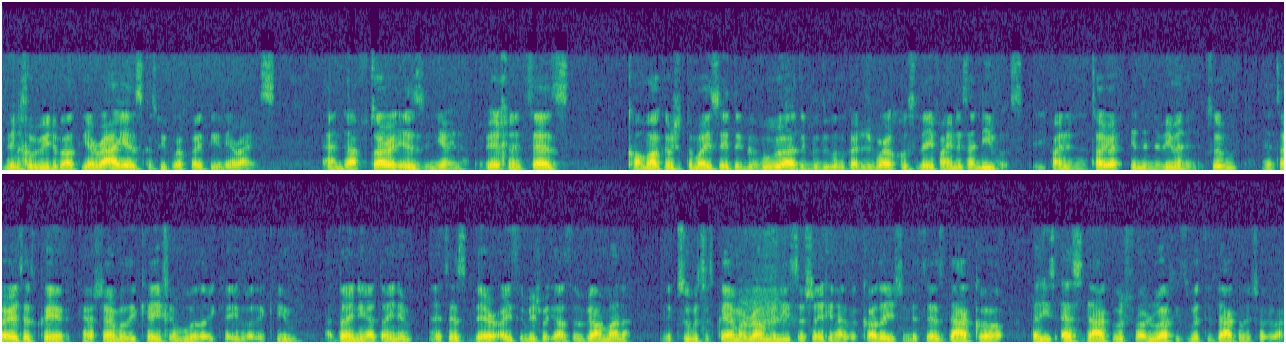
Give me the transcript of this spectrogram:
Mincha we read about the Arayas because people are fighting in the Arayas and the Haftarah is in Yaina. It says, Kal Malkam Shetamai the Gevura, the Gedula of Kadosh Baruch Hu, so they find is Anivus. You find it in the Torah, in the Nevim and in the Ksuvim. In the Torah it says, Kashem V'leikeichem Hu V'leikeihu V'leikim Adayni Adaynim. And it says there, Aisa Mishpat Yasim V'amana. In the Ksuvim it says, Kayam Aram V'nisa Sheikhin Advakadosh, and it says, Dako, that he's Es Dako Sharuach, he's with the Dako and the Sharuach.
